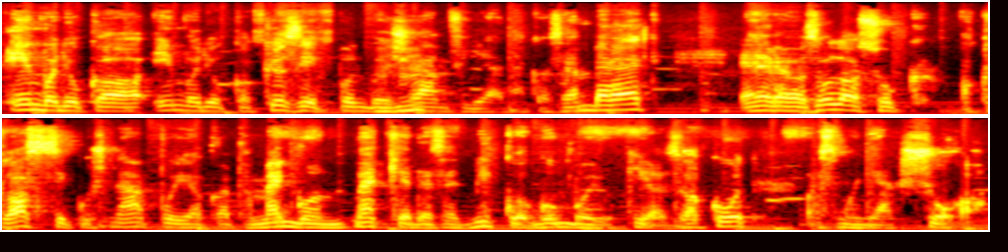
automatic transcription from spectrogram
én vagyok a, én vagyok a középpontban, és mhm. rám figyelnek az emberek. Erre az olaszok, a klasszikus nápolyakat, ha meggond, megkérdezed, mikor gomboljuk ki a zakót, azt mondják soha.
